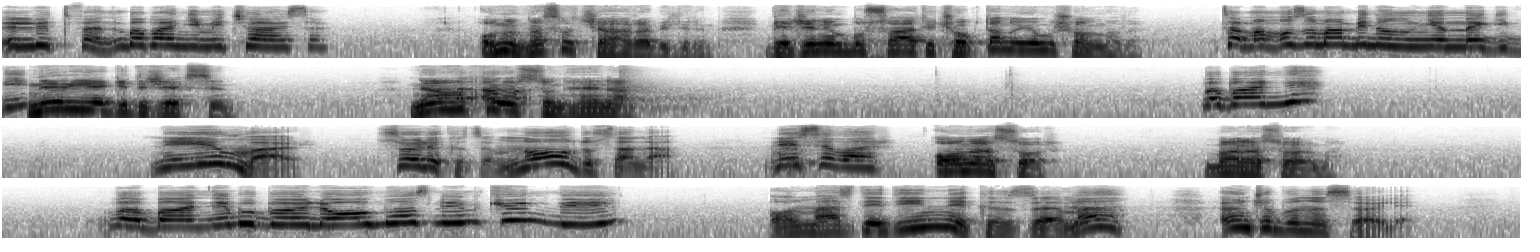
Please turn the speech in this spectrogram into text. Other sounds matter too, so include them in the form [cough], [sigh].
Lütfen babaannemi çağırsan. Onu nasıl çağırabilirim? Gecenin bu saati çoktan uyumuş olmalı. Tamam o zaman ben onun yanına gideyim. Nereye gideceksin? Ne yapıyorsun Hena? Babaanne. Neyin var? Söyle kızım ne oldu sana? Nesi var? Ona sor. Bana sorma. Babaanne bu böyle olmaz mümkün değil. Olmaz dediğin ne kızım ha? Önce bunu söyle.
